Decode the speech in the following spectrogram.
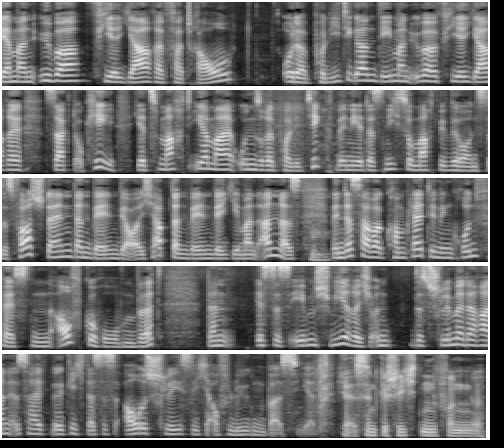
der man über vier Jahre vertraut, oder Politikern, denen man über vier Jahre sagt, okay, jetzt macht ihr mal unsere Politik. Wenn ihr das nicht so macht, wie wir uns das vorstellen, dann wählen wir euch ab, dann wählen wir jemand anders. Mhm. Wenn das aber komplett in den Grundfesten aufgehoben wird, dann ist es eben schwierig. Und das Schlimme daran ist halt wirklich, dass es ausschließlich auf Lügen basiert. Ja, es sind Geschichten von äh,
